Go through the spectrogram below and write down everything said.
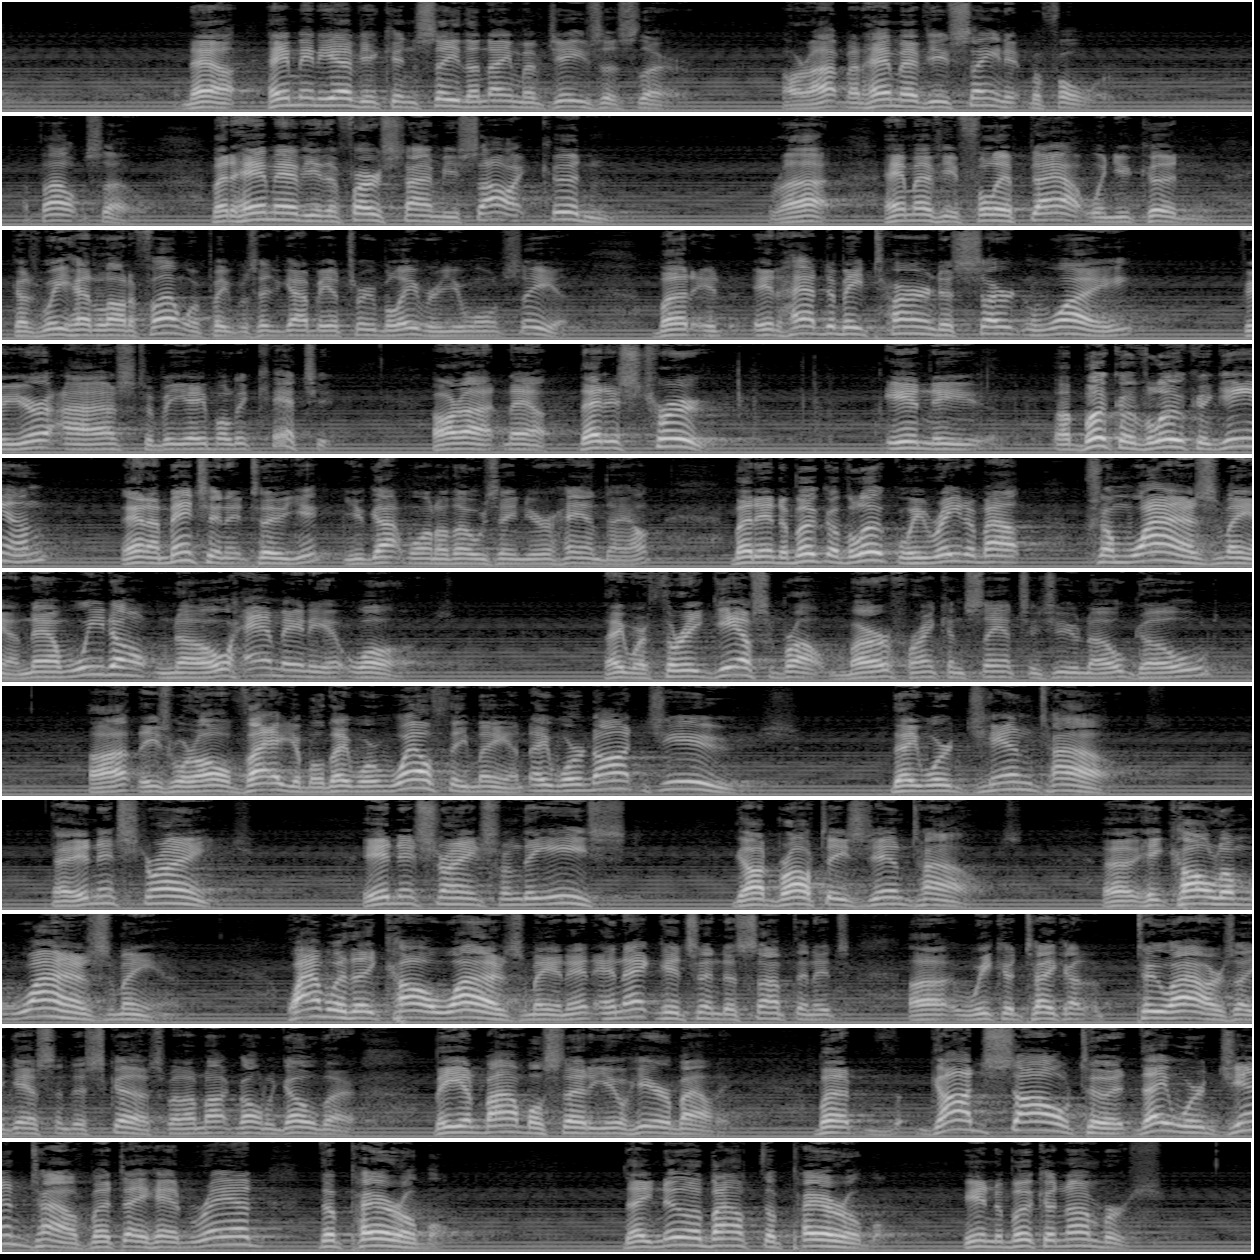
Now, how many of you can see the name of Jesus there? All right, but how many of you seen it before? I thought so. But how many of you, the first time you saw it, couldn't? Right? How many of you flipped out when you couldn't? Because we had a lot of fun with people said you got to be a true believer, you won't see it. But it, it had to be turned a certain way for your eyes to be able to catch it. All right, now, that is true. In the uh, book of Luke again, and I mention it to you, you got one of those in your handout. But in the book of Luke, we read about some wise men. Now, we don't know how many it was. They were three gifts brought myrrh, frankincense, as you know, gold. Uh, these were all valuable. They were wealthy men. They were not Jews, they were Gentiles. Now, isn't it strange? Isn't it strange from the east? God brought these Gentiles. Uh, he called them wise men. Why were they called wise men? And, and that gets into something that's uh, we could take a, two hours, I guess, and discuss, but I'm not going to go there. Be in Bible study, you'll hear about it. But God saw to it, they were Gentiles, but they had read the parable. They knew about the parable in the book of Numbers.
